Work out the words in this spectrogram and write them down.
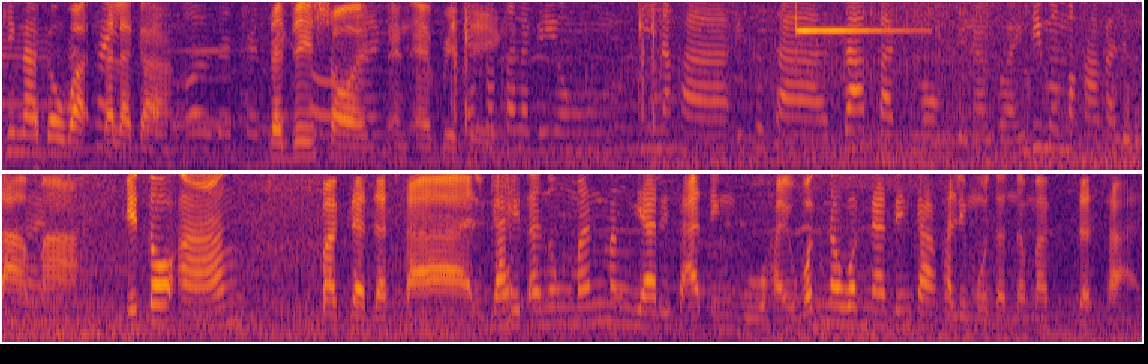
ginagawa Aside talaga. the Traditions and everything. Ito talaga yung pinaka, isa sa dapat mong ginagawa. Hindi mo makakalimutan. Tama. Ito ang pagdadasal. Kahit anong man mangyari sa ating buhay, wag na wag natin kakalimutan na magdasal.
